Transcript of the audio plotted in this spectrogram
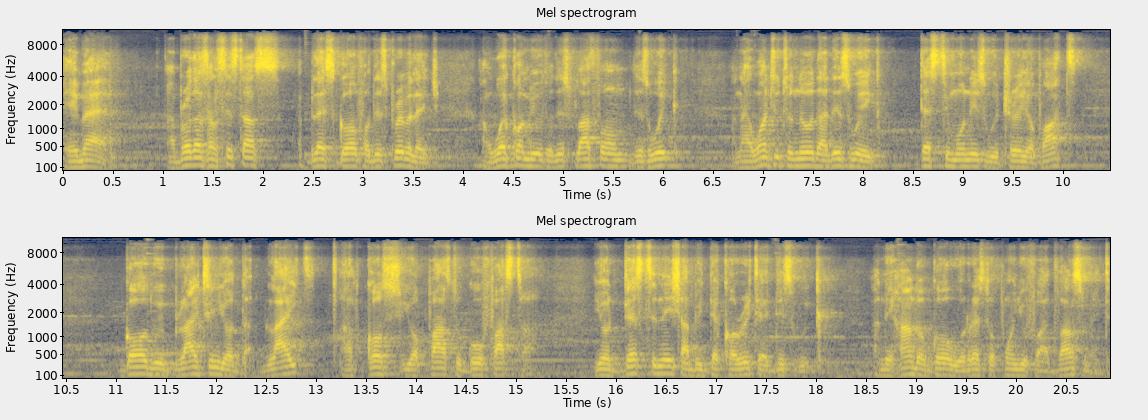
Amen. My brothers and sisters, I bless God for this privilege and welcome you to this platform this week. And I want you to know that this week, testimonies will trail your path. God will brighten your light and cause your path to go faster. Your destiny shall be decorated this week, and the hand of God will rest upon you for advancement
